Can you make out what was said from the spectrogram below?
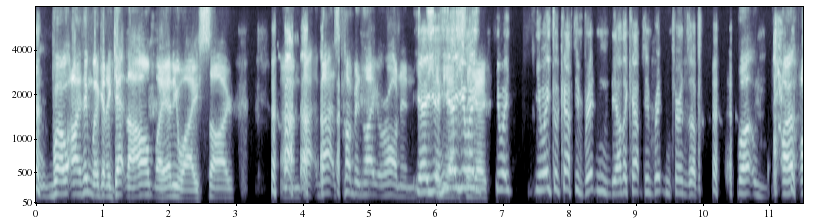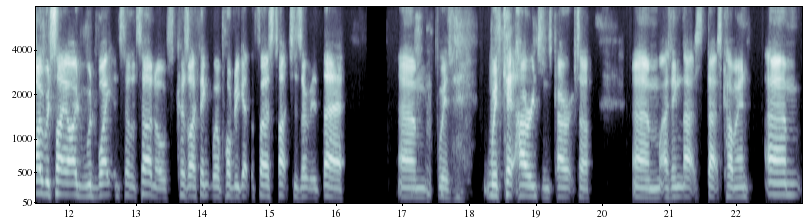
well, I think we're going to get that, aren't we? Anyway, so um, that that's coming later on in Yeah, yeah, in the yeah. You MCU. wait, you wait, you wait till Captain Britain, the other Captain Britain turns up. Well, I, I would say I would wait until Eternals because I think we'll probably get the first touches of it there um, with with Kit Harington's character. Um, I think that's that's coming. Um,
